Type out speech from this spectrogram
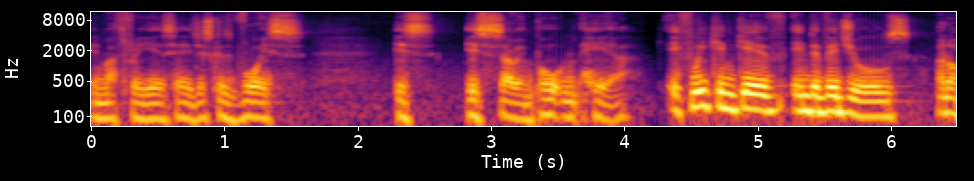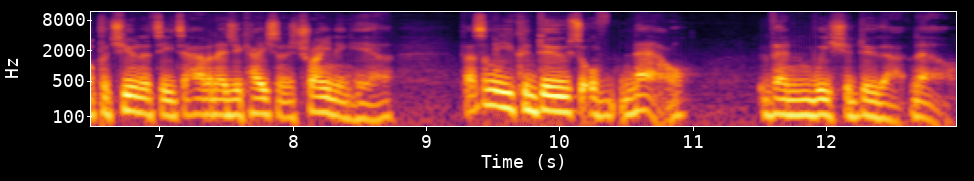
in my three years here just because voice is, is so important here. If we can give individuals an opportunity to have an education and training here, that's something you can do sort of now, then we should do that now.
